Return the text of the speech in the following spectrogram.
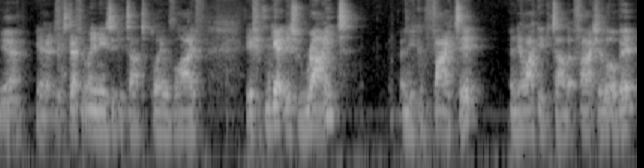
Yeah. yeah, it's definitely an easy guitar to play with live. If you can get this right and you can fight it, and you like a guitar that fights you a little bit,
